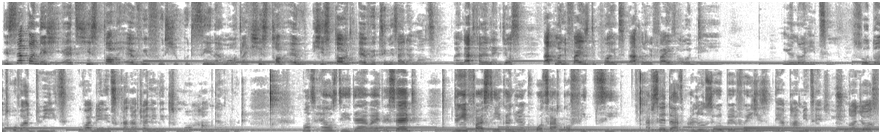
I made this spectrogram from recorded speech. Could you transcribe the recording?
The second day she ate, she stuffed every food she could see in her mouth. Like she stuffed every, she stuffed everything inside her mouth. And that kind of like just that nullifies the point. That nullifies all the you not eating. So don't overdo it. Overdoing it can actually lead to more harm than good. What else did I write? I said during fasting you can drink water, coffee, tea. I've said that. I know zero beverages they are permitted. You should not just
